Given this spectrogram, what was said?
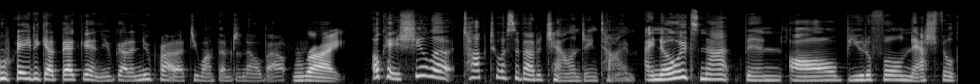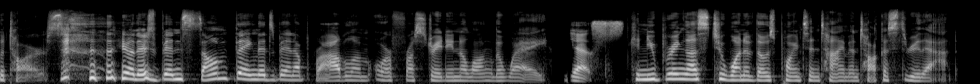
way to get back in. You've got a new product you want them to know about. Right. Okay, Sheila, talk to us about a challenging time. I know it's not been all beautiful Nashville guitars. you know, there's been something that's been a problem or frustrating along the way. Yes. Can you bring us to one of those points in time and talk us through that?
